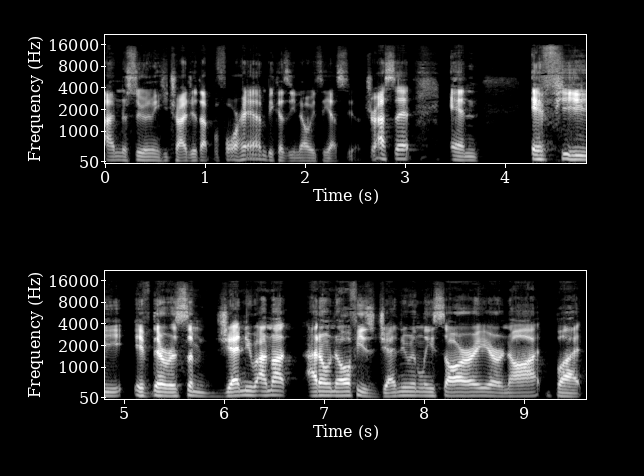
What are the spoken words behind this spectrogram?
I'm assuming he tried to do that beforehand because he knows he has to address it. And if he if there was some genuine I'm not I don't know if he's genuinely sorry or not, but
